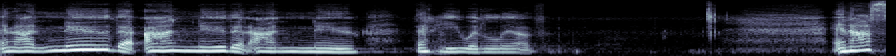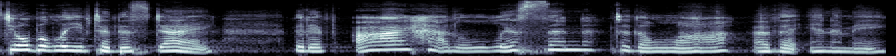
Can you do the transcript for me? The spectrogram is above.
And I knew that I knew that I knew that He would live. And I still believe to this day that if I had listened to the lie of the enemy,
